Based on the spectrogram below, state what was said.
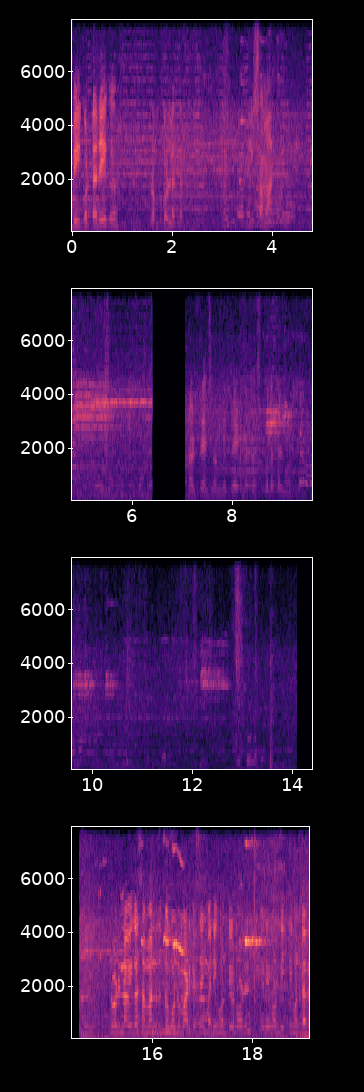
ಬಿಲ್ ಕೊಟ್ಟಾರೆ ಈಗ? ಕೊಡ್ಲತ್ತಾರ ಇಲ್ಲಿ ಸಾಮಾನು. ನೋಡಿ ಫ್ರೆಂಡ್ಸ್ ಮಮ್ಮಿ ಬ್ರೆಡ್ ಮೇಲೆ ರಸ್ ನೋಡಿ. ನೋಡ್ರಿ ನೋಡ್ರಿ ನಾವೀಗ ಸಾಮಾನದು ತಗೊಂಡು ಮಾಡ್ಕೇಸಿ ಮನೆಗೆ ಹೊಂಟಿವಿ ನೋಡ್ರಿ ಮನೆಗೆ ನೋಡಿ ನಿದ್ದೆ ಹೊಂಟದ.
